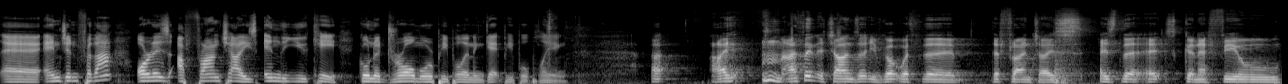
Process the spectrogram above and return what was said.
uh, engine for that, or is a franchise in the UK going to draw more people in and get people playing? Uh, I I think the challenge that you've got with the the franchise is that it's going to feel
